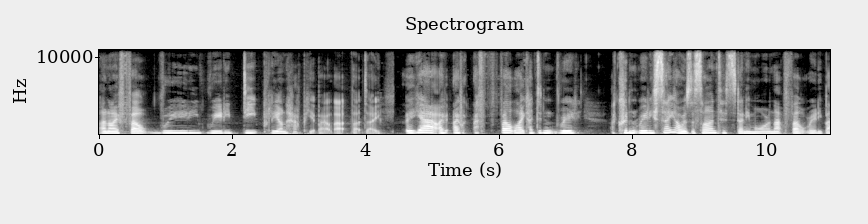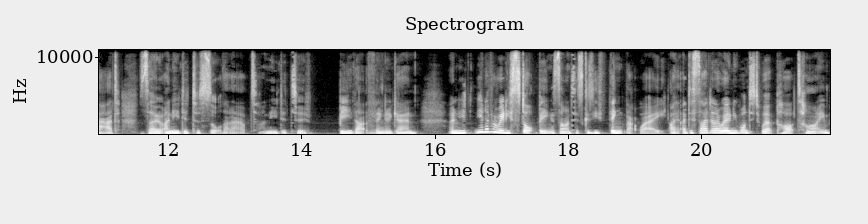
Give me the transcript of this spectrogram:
and I felt really, really deeply unhappy about that that day. But yeah, I, I, I felt like I didn't really. I couldn't really say I was a scientist anymore, and that felt really bad. So I needed to sort that out. I needed to be that thing again. And you, you never really stop being a scientist because you think that way. I, I decided I only wanted to work part time,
